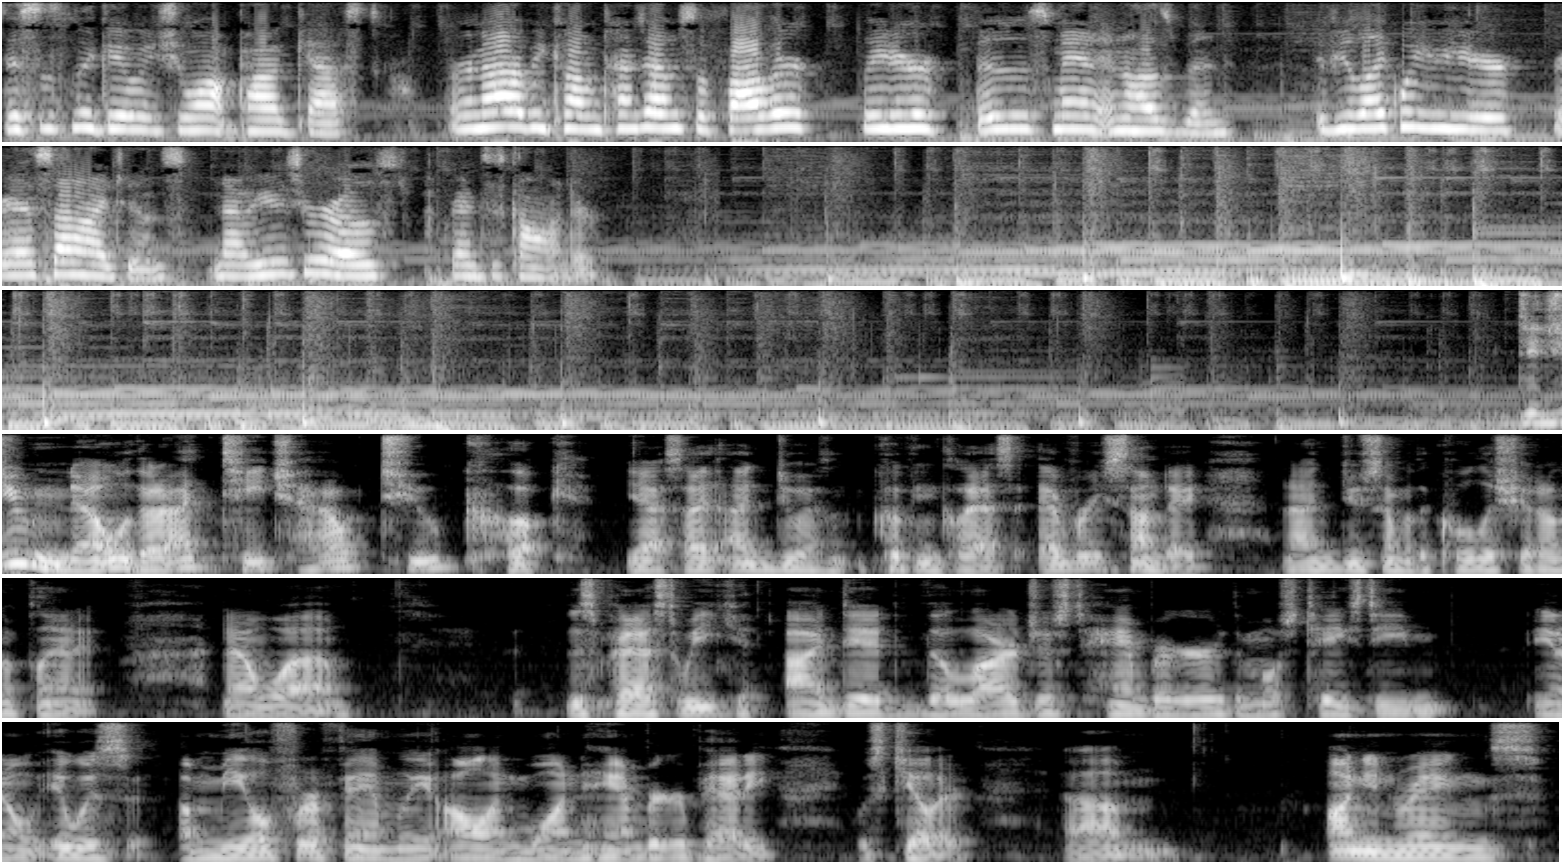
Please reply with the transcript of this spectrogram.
This is the Get What You Want podcast. Learn how to become 10 times the father, leader, businessman, and husband. If you like what you hear, rate us on iTunes. Now here's your host, Francis Collender. Did you know that I teach how to cook? Yes, I, I do a cooking class every Sunday, and I do some of the coolest shit on the planet. Now, uh, this past week, I did the largest hamburger, the most tasty. You know, it was a meal for a family, all in one hamburger patty. It was killer. Um, onion rings,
